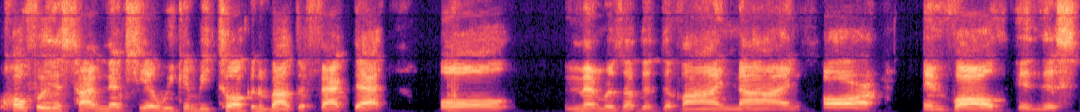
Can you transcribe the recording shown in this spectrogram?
hopefully this time next year we can be talking about the fact that all members of the divine nine are involved in this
